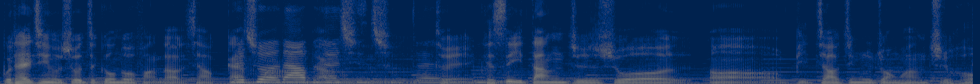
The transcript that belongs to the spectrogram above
不太清楚说这工作坊到底是要干嘛，没错，大家不太清楚，对对。可是，一旦就是说呃比较进入状况之后，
